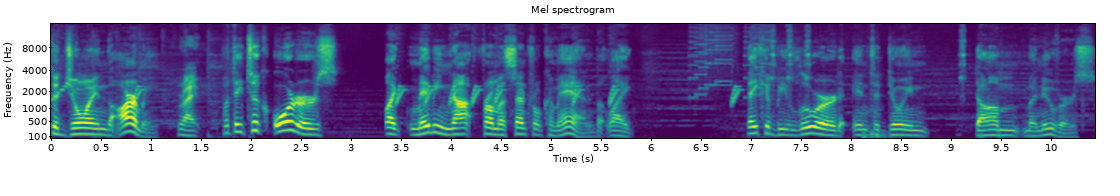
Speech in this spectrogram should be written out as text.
to join the army, Right. but they took orders like maybe not from a central command, but like they could be lured into doing dumb maneuvers.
